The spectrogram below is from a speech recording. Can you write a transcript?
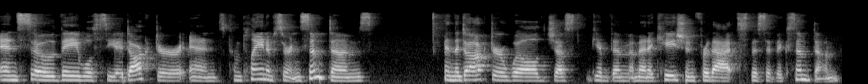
And so they will see a doctor and complain of certain symptoms, and the doctor will just give them a medication for that specific symptom.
